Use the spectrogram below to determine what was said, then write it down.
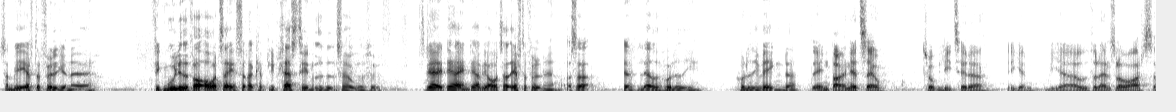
som vi efterfølgende fik mulighed for at overtage, så der kan blive plads til en udvidelse herude. Så det her, det herinde, det har vi overtaget efterfølgende, og så ja, lavet hullet i, hullet i væggen der. Det er en bajonetsav, tog vi lige til der igen. Vi er ude for landslov så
